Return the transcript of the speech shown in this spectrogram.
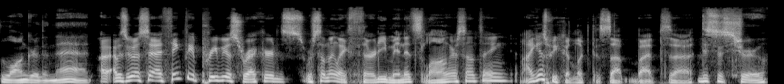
longer than that. I was going to say, I think the previous records were something like 30 minutes long or something. I guess we could look this up, but, uh, This is true.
